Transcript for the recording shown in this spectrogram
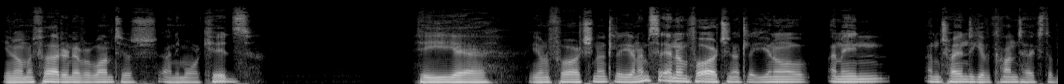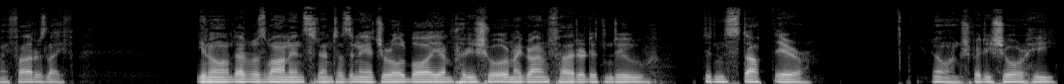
you know, my father never wanted any more kids. He, uh, he unfortunately, and I'm saying unfortunately, you know, I mean, I'm trying to give context of my father's life. You know, that was one incident as an eight year old boy. I'm pretty sure my grandfather didn't do, didn't stop there. You know, I'm pretty sure he,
